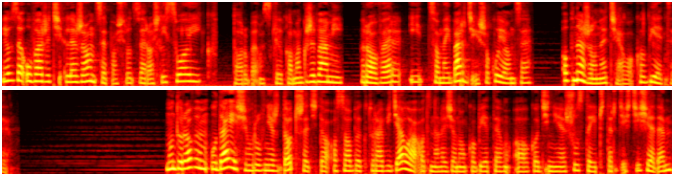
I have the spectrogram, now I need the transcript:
miał zauważyć leżące pośród zarośli słoik, torbę z kilkoma grzybami, rower i, co najbardziej szokujące, obnażone ciało kobiety. Mundurowym udaje się również dotrzeć do osoby, która widziała odnalezioną kobietę o godzinie 6.47.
